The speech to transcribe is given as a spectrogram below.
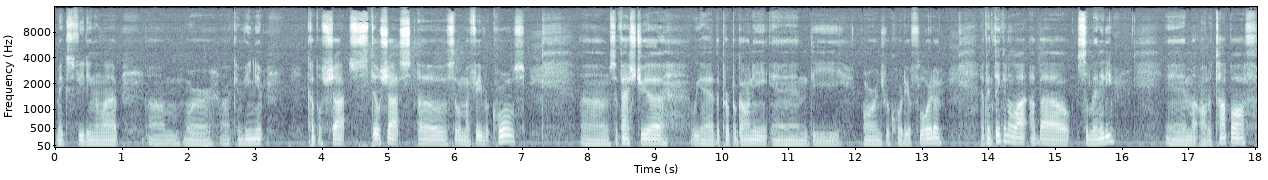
Makes feeding a lot um, more uh, convenient. Couple shots still shots of some of my favorite corals. Um, Cyphastrea we have the purple and the orange Ricordea Florida. I've been thinking a lot about salinity and my auto top off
